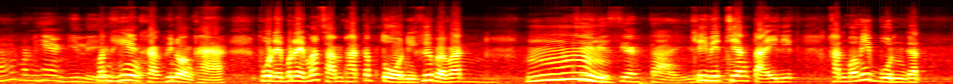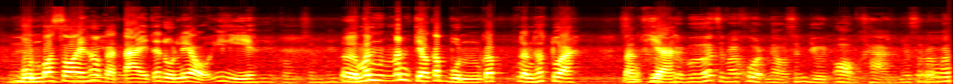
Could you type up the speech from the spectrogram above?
ป้าดมันแห้งอีหลีมันแห้งคักพี่น้องขาผู้ใดบ่ได้มาสัมผัสกับตัวนี่คือแบบว่า อื ชีมวิตเสี่ยงตายอีหลีชีวิตเสี่ยงตายอีหลีคันบ่มีบุญกับบุญบ่ซอยเฮาก็ตายแต่โดนแล้วอีหลี นี่ก่อนฉันไม่เออ มัน มันเกี่ยวกับบุญกับนั่นเท่าตัว บางเทีย ฉันคือไปเบิร์ดฉันมาโคตรเหงาฉันยืนอ้อมคางอยู่สำหรับมา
